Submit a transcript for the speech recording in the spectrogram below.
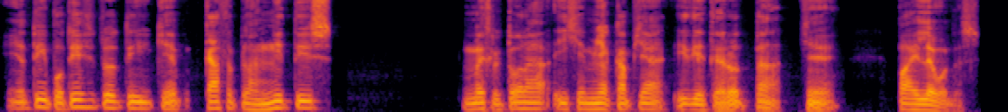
γιατί υποτίθεται ότι και κάθε πλανήτης μέχρι τώρα είχε μια κάποια ιδιαιτερότητα και πάει λέγοντας.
